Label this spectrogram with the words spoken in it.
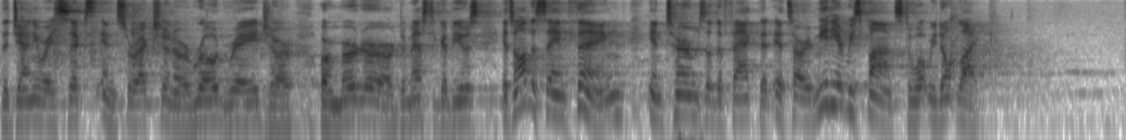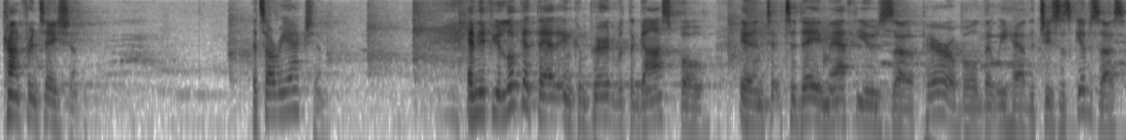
the January 6th insurrection or road rage or, or murder or domestic abuse, it's all the same thing in terms of the fact that it's our immediate response to what we don't like confrontation. It's our reaction. And if you look at that and compared with the gospel, in t- today, Matthew's uh, parable that we have that Jesus gives us,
